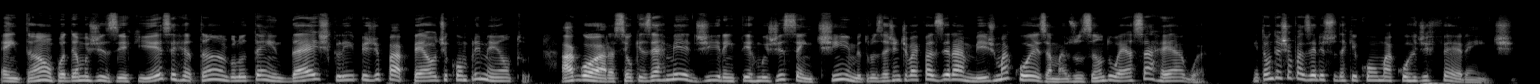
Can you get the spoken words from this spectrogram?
Então, podemos dizer que esse retângulo tem 10 clipes de papel de comprimento. Agora, se eu quiser medir em termos de centímetros, a gente vai fazer a mesma coisa, mas usando essa régua. Então, deixa eu fazer isso daqui com uma cor diferente.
